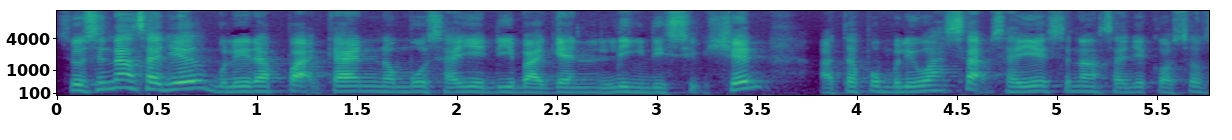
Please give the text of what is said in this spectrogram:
So senang saja boleh dapatkan nombor saya di bahagian link description ataupun boleh WhatsApp saya senang saja 011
